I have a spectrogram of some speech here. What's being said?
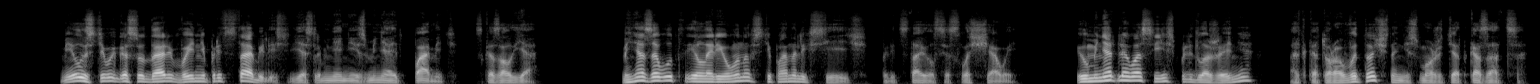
— Милостивый государь, вы не представились, если мне не изменяет память, — сказал я. — Меня зовут Иларионов Степан Алексеевич, — представился Слащавый. — И у меня для вас есть предложение, от которого вы точно не сможете отказаться. —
